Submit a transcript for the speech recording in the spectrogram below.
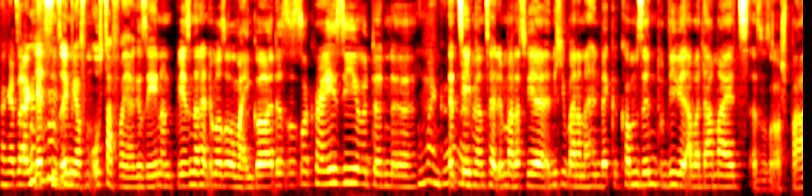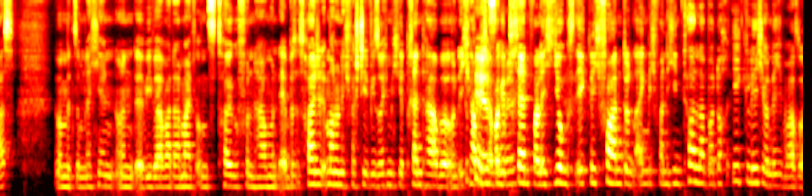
ich kann sagen. Letztens irgendwie auf dem Osterfeuer gesehen und wir sind dann halt immer so, oh mein Gott, das ist so crazy. Und dann äh, oh erzählen wir uns halt immer, dass wir nicht übereinander hinweggekommen sind und wie wir aber damals, also so aus Spaß, immer mit so einem Lächeln und äh, wie wir aber damals uns toll gefunden haben und er bis heute immer noch nicht versteht, wieso ich mich getrennt habe und ich habe mich aber getrennt, weil ich Jungs eklig fand und eigentlich fand ich ihn toll, aber doch eklig und ich war so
